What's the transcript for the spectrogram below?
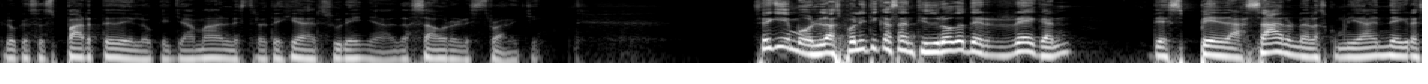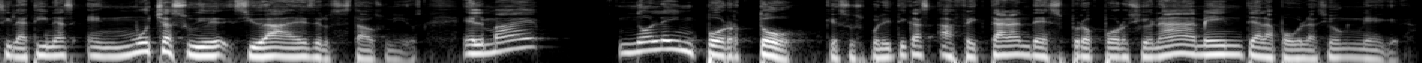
Creo que eso es parte de lo que llaman la estrategia del sureña, la Southern Strategy. Seguimos. Las políticas antidrogas de Reagan despedazaron a las comunidades negras y latinas en muchas ciudades de los Estados Unidos. El MAE no le importó que sus políticas afectaran desproporcionadamente a la población negra.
